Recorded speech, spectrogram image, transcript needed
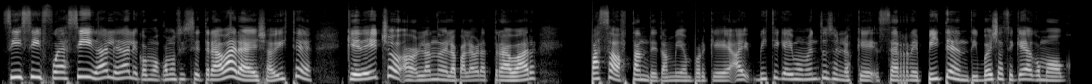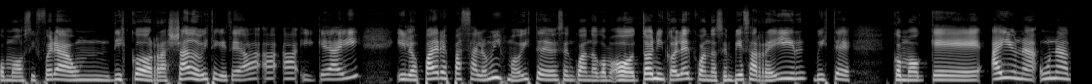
sí, sí, fue así, dale, dale, como, como si se trabara ella, ¿viste? Que de hecho, hablando de la palabra trabar, pasa bastante también, porque hay, viste que hay momentos en los que se repiten, tipo ella se queda como, como si fuera un disco rayado, viste, que dice, ah, ah, ah, y queda ahí, y los padres pasa lo mismo, viste, de vez en cuando, como, o Tony Colette cuando se empieza a reír, viste, como que hay una, una,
